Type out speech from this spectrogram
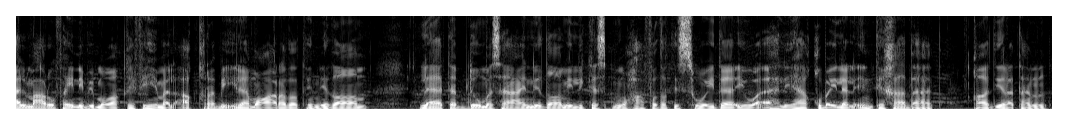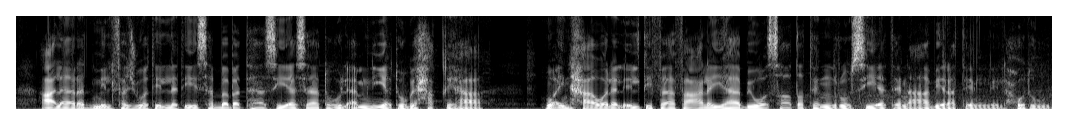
المعروفين بمواقفهما الأقرب إلى معارضة النظام لا تبدو مساعي النظام لكسب محافظة السويداء وأهلها قبيل الانتخابات قادرة على ردم الفجوة التي سببتها سياساته الأمنية بحقها وإن حاول الالتفاف عليها بوساطة روسية عابرة للحدود.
